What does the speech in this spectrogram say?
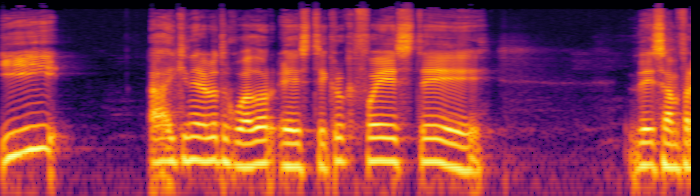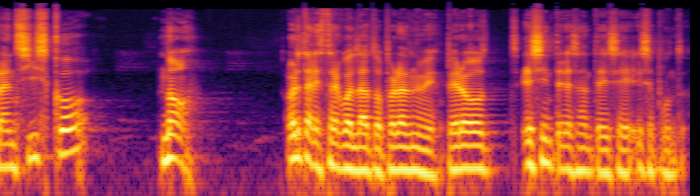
y... Ay, ¿quién era el otro jugador? Este, creo que fue este... De San Francisco. No, Ahorita les traigo el dato, perdónenme, pero es interesante ese, ese punto.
